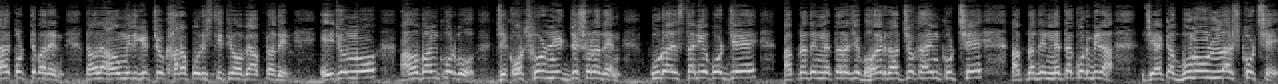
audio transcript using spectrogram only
না করতে পারেন, তাহলে আওয়ামী লীগের চেয়েও খারাপ পরিস্থিতি হবে আপনাদের। এই জন্য আহ্বান করব যে কঠোর নির্দেশনা দেন। পুরো স্থানীয় পর্যায়ে আপনাদের নেতারা যে ভয়ের রাজ্য কায়েম করছে, আপনাদের নেতাকর্মীরা যে একটা বুনো উল্লাস করছে,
